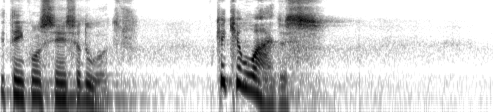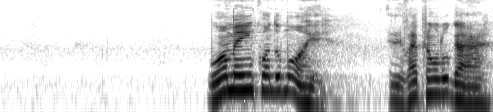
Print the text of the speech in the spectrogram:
e tem consciência do outro. O que é o Hades? O homem, quando morre, ele vai para um lugar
